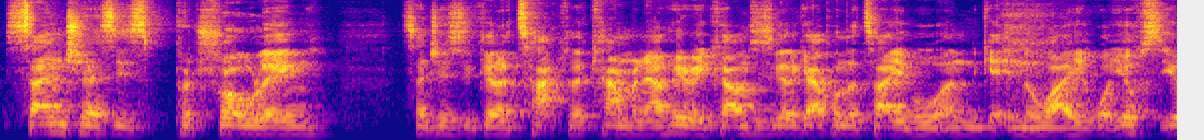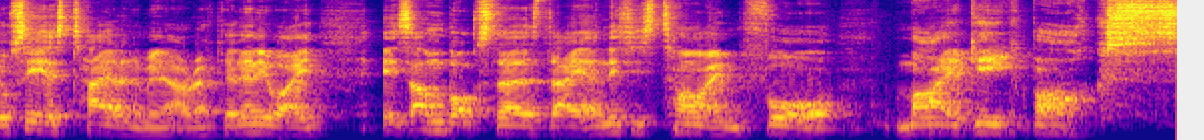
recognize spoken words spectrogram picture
Sanchez is patrolling. Sanchez is going to attack the camera now. Here he comes. He's going to get up on the table and get in the way. What you'll, you'll see his tail in a minute, I reckon. Anyway, it's Unbox Thursday, and this is time for My Geek Box.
